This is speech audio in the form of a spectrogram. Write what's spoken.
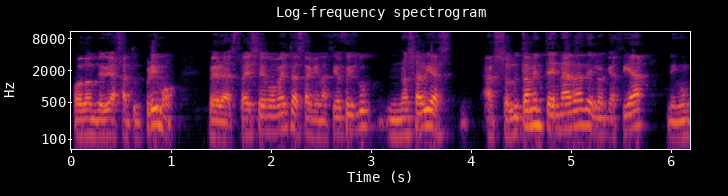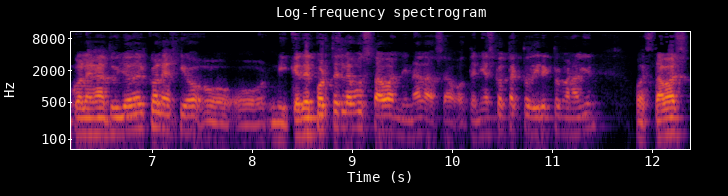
o dónde viaja tu primo. Pero hasta ese momento, hasta que nació Facebook, no sabías absolutamente nada de lo que hacía ningún colega tuyo del colegio o, ni qué deportes le gustaban ni nada. O sea, o tenías contacto directo con alguien o estabas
